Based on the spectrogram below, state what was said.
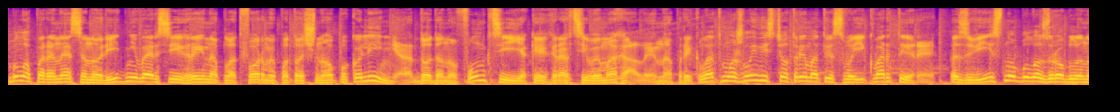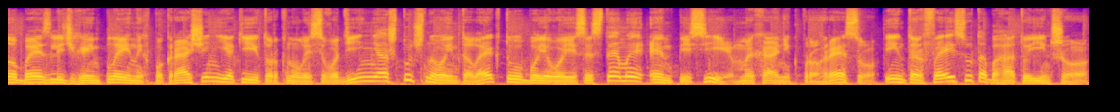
Було перенесено рідні версії гри на платформи поточного покоління, додано функції, яких гравці вимагали, наприклад, можливість отримати свої квартири. Звісно, було зроблено безліч геймплейних покращень, які торкнулись водіння, штучного інтелекту, бойової системи, NPC, механік прогресу, інтерфейсу та багато іншого.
